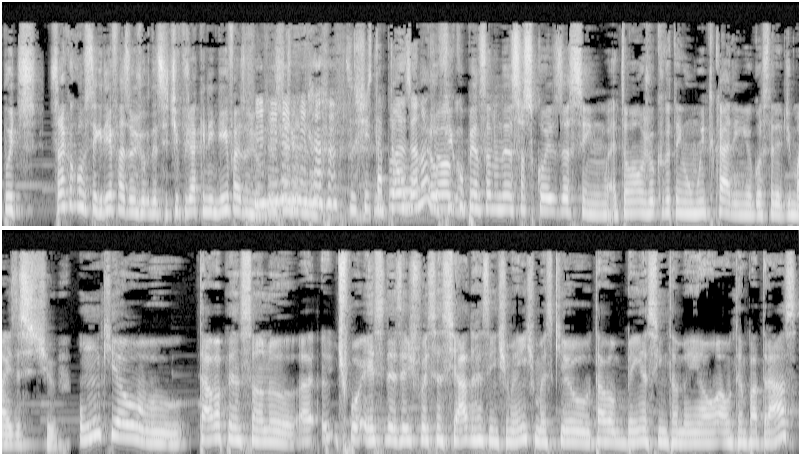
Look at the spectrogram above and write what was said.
Putz, será que eu conseguiria fazer um jogo desse tipo já que ninguém faz um jogo desse tipo? Sushi tá então, planejando o eu jogo. fico pensando nessas coisas assim. Então é um jogo que eu tenho muito carinho, eu gostaria demais desse tipo. Um que eu tava pensando, ah, tipo, esse desejo foi saciado recentemente, mas que eu tava bem assim também há, há um tempo atrás,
